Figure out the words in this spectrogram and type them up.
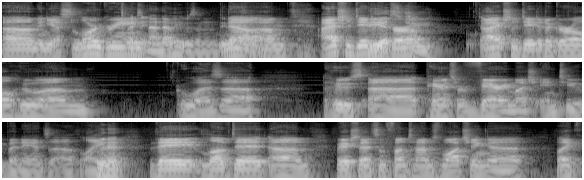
Um, and yes, Lorne I Green. did not know he was in the No, um, I actually dated a girl. I actually dated a girl who um, was uh, whose uh, parents were very much into Bonanza. Like they loved it. Um, we actually had some fun times watching. Uh, like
